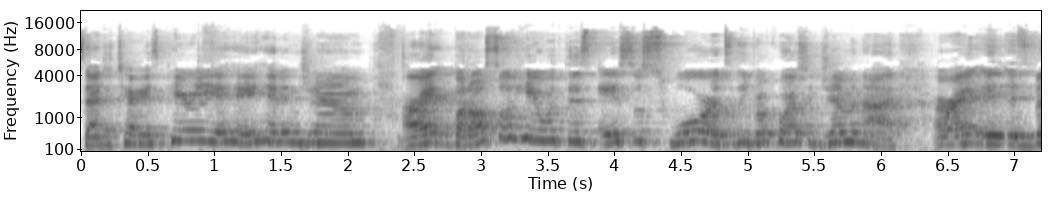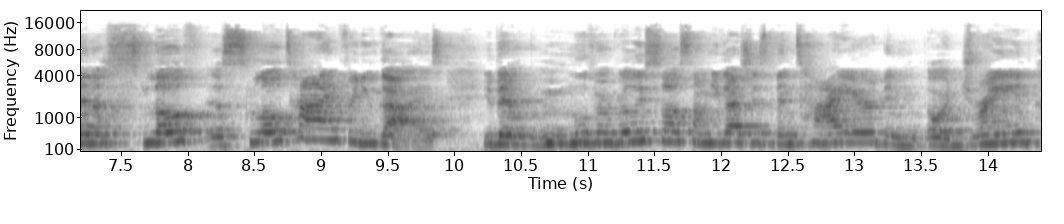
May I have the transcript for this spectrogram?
Sagittarius period. Hey, hidden gem. All right. But also here with this Ace of Swords, Libra, Aquarius, Gemini. All right. It, has been a slow, a slow time for you guys. You've been moving really slow. Some of you guys just been tired and or drained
